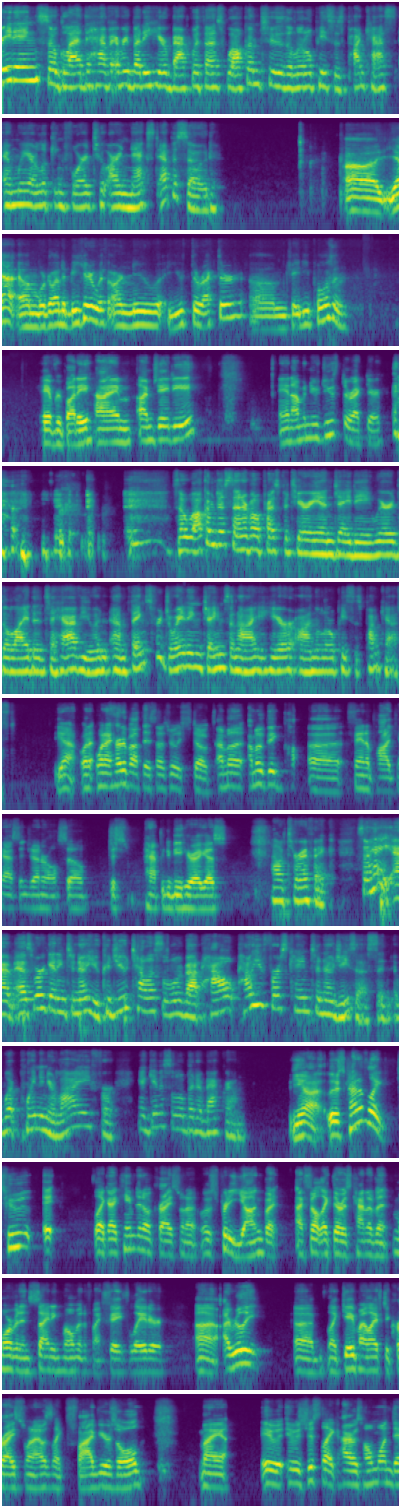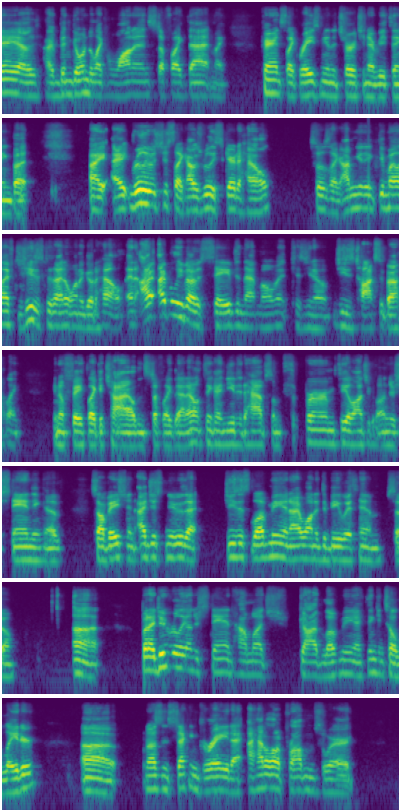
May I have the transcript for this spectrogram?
Greetings. So glad to have everybody here back with us. Welcome to the Little Pieces podcast, and we are looking forward to our next episode. Uh, yeah, um, we're glad to be here with our new youth director, um, JD Polson. Hey, everybody. I'm I'm JD, and I'm a new youth director. so, welcome to Centerville Presbyterian, JD. We're delighted to have you, and um, thanks for joining James and I here on the Little Pieces podcast. Yeah, when, when I heard about this, I was really stoked. I'm a I'm a big uh, fan of podcasts in general, so just happy to be here, I guess. Oh, terrific! So, hey, um, as we're getting to know you, could you tell us a little bit about how how you first came to know Jesus and what point in your life, or yeah, give us a little bit of background. Yeah, there's kind of like two. It, like I came to know Christ when I was pretty young, but I felt like there was kind of a more of an inciting moment of my faith later. Uh, I really uh, like gave my life to Christ when I was like five years old. My it, it was just like I was home one day. I was, I've been going to like Awana and stuff like that. My parents like raised me in the church and everything, but I I really was just like I was really scared of hell. So I was like, I'm gonna give my life to Jesus because I don't want to go to hell. And I, I believe I was saved in that moment because you know Jesus talks about like you know faith like a child and stuff like that. I don't think i needed to have some firm theological understanding of salvation. I just knew that jesus loved me and i wanted to be with him. So uh but i didn't really understand how much god loved me i think until later. Uh when i was in second grade i, I had a lot of problems where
